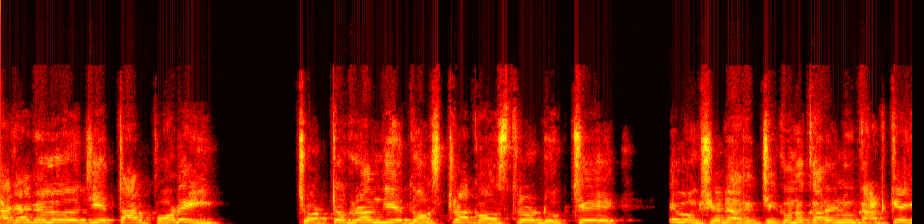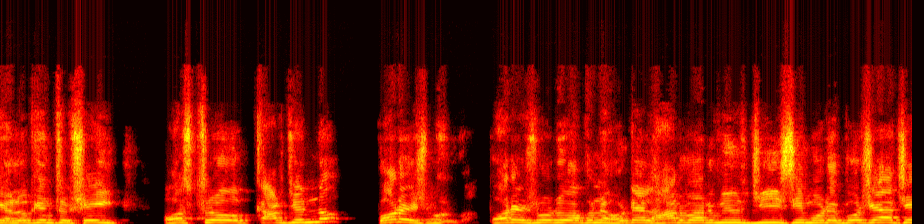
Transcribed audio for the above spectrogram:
দেখা গেল যে তারপরেই চট্টগ্রাম দিয়ে দশ ট্রাক অস্ত্র ঢুকছে এবং সেটা যে কোনো কারণে আটকে গেল, কিন্তু সেই অস্ত্র কার জন্য? পরেশ বড়ুয়া। পরেশ বড়ুয়া ওখানে হোটেল হারবার ভিউ জিইসি মোড়ে বসে আছে।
